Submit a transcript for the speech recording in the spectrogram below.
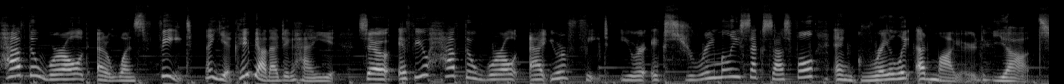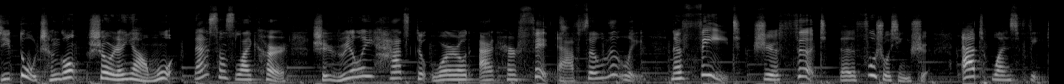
have the world at one's feet，那也可以表达这个含义。So if you have the world at your feet, you are extremely successful and greatly admired. 呀，极度成功，受人仰慕。That sounds like her. She really has the world at her feet. Absolutely. 那 feet 是 foot 的复数形式，at one's feet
